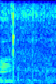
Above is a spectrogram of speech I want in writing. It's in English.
right?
